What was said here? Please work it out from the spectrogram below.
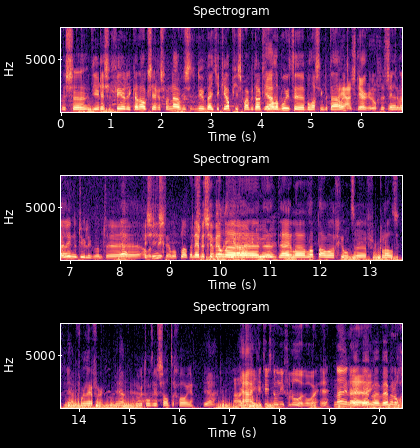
dus eh, die reserveerder kan ook zeggen van nou we zitten nu een beetje krapjes, maar bedankt Ja. voor alle moeite belastingbetaler. nou ja, sterker nog, dat zit er wel eh, in natuurlijk, want eh, ja, alles precies. ligt helemaal plat. Dan dus hebben ze wel eh, de, hele landbouwgrond eh, verkloot. Ja. Forever. Ja, Door het onder het zand te gooien. ja. Ah, Ja, dit- is nog niet verloren hoor. Hè? Nee, nee, Nee. We, hebben, we hebben nog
